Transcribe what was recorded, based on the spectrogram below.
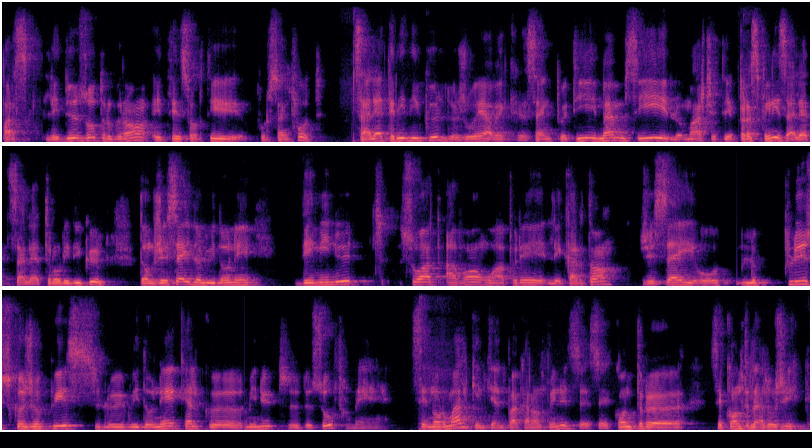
parce que les deux autres grands étaient sortis pour cinq fautes. Ça allait être ridicule de jouer avec cinq petits, même si le match était presque fini, ça allait être, ça allait être trop ridicule. Donc j'essaye de lui donner des minutes, soit avant ou après les cartons. J'essaye le plus que je puisse lui donner quelques minutes de souffle, mais c'est normal qu'ils ne tiennent pas 40 minutes. C'est contre, contre la logique.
